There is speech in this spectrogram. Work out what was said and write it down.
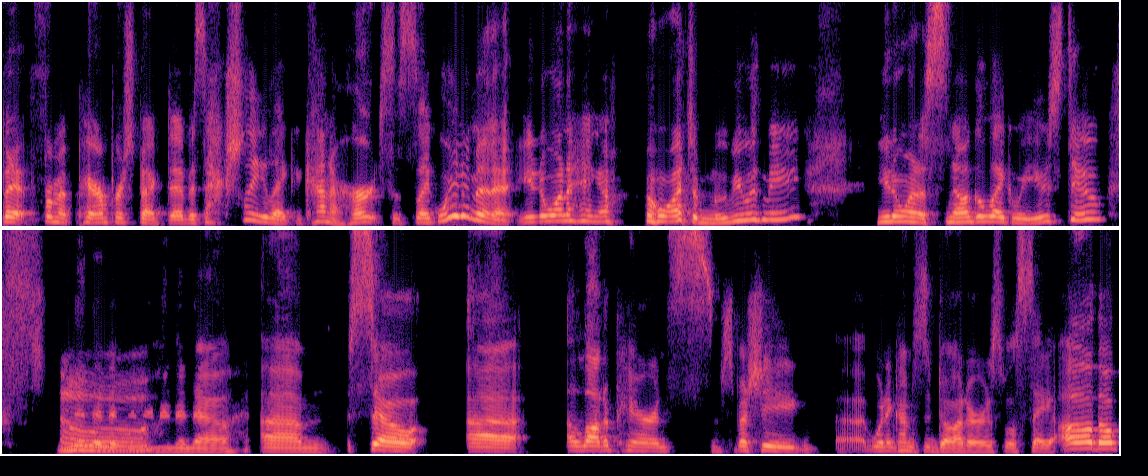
But from a parent perspective, it's actually like it kind of hurts. It's like, wait a minute, you don't want to hang out and watch a movie with me? You don't want to snuggle like we used to? No, no, no, no, no, no, no. Um, so uh a lot of parents, especially uh, when it comes to daughters, will say, "Oh, they'll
